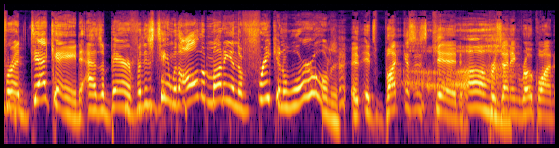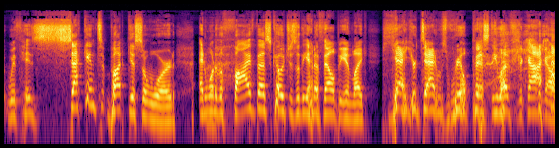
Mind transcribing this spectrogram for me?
for a decade as a Bear for this team with all the money in the freaking world. It, it's Butkus's kid Oh. presenting Roquan with his second Butkus award, and one of the five best coaches of the NFL being like, "Yeah, your dad was real pissed he left Chicago.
